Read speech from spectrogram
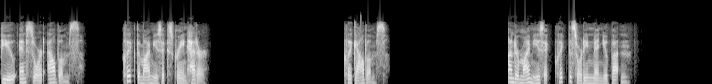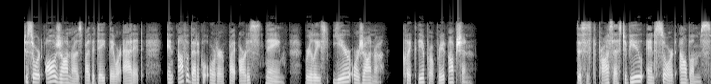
View and sort albums. Click the My Music screen header. Click Albums. Under My Music, click the Sorting menu button. To sort all genres by the date they were added, in alphabetical order by artist's name, released year or genre, click the appropriate option. This is the process to view and sort albums.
